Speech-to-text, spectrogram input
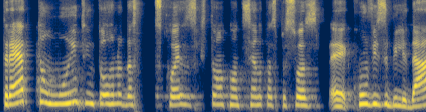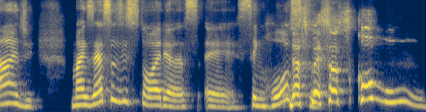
tratam muito em torno das coisas que estão acontecendo com as pessoas é, com visibilidade, mas essas histórias é, sem rosto. Das pessoas comuns.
